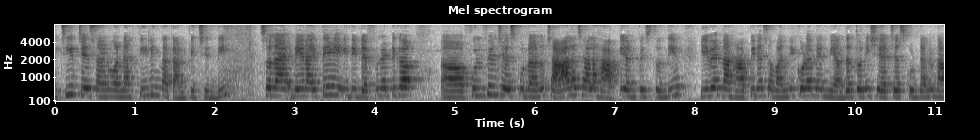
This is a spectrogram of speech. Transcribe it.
అచీవ్ చేశాను అన్న ఫీలింగ్ నాకు అనిపించింది. సో నా నేనైతే ఇది డెఫినెట్గా ఫుల్ఫిల్ చేసుకున్నాను. చాలా చాలా హ్యాపీ అనిపిస్తుంది. ఈవెన్ నా హ్యాపీనెస్ అవన్నీ కూడా నేను మీ అందరితోని షేర్ చేసుకుంటాను. నా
